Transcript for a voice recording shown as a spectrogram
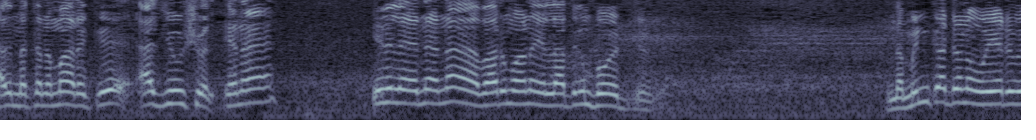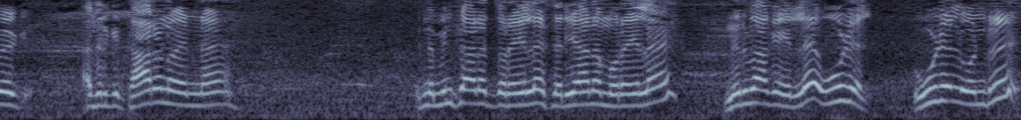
அது மெத்தனமாக இருக்கு ஆஸ் யூஷுவல் ஏன்னா இதில் என்னன்னா வருமானம் எல்லாத்துக்கும் போயிட்டு இருக்கு. இந்த மின் கட்டண உயர்வு அதற்கு காரணம் என்ன? இந்த மின்சாரத்துறையில் சரியான முறையில் நிர்வாகம் இல்லை ஊழல். ஊழல் ஒன்று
